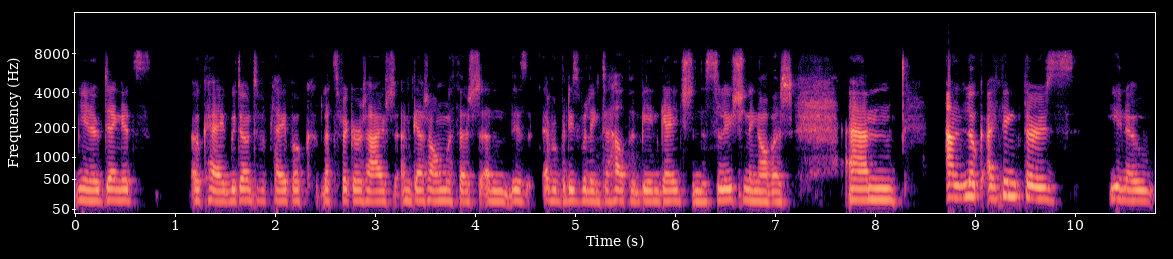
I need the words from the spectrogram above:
you know ding it's okay, we don't have a playbook, let's figure it out and get on with it. And everybody's willing to help and be engaged in the solutioning of it. Um, and look, I think there's you know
